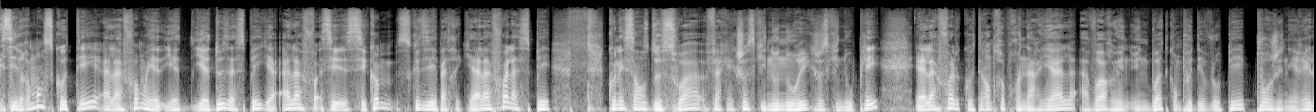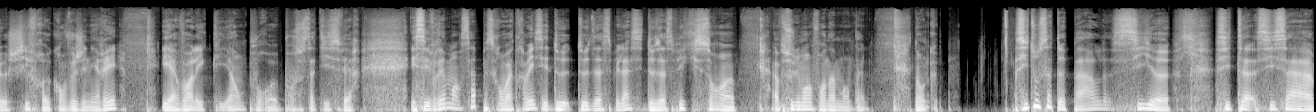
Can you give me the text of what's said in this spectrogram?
c'est vraiment ce côté, à la fois, il y, a deux aspects. Il y a à la fois, c'est comme ce que disait Patrick, il y a à la fois l'aspect connaissance de soi, faire quelque chose qui nous nourrit, quelque chose qui nous plaît, et à la fois le côté entrepreneurial, avoir une, une boîte qu'on peut développer pour générer le chiffre qu'on veut générer et avoir les clients pour, pour se satisfaire. Et c'est vraiment ça parce qu'on va travailler ces deux, deux aspects-là, ces deux aspects qui sont euh, absolument fondamentaux. Donc, si tout ça te parle, si, euh, si, ça,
